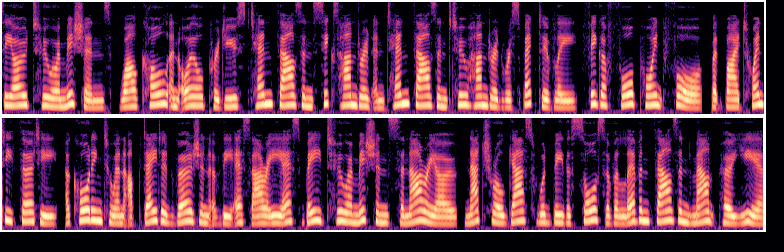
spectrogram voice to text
CO2 emissions, while coal and oil produced 10,600 and 10,200 respectively figure 4.4, but by 2030, according to an updated version of the SRESB2 emissions scenario, natural gas would be the source of 11,000 Mt per year,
